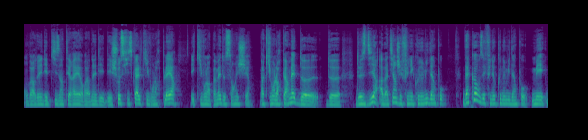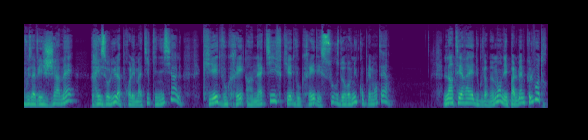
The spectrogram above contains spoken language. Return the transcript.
On va leur donner des petits intérêts, on va leur donner des, choses fiscales qui vont leur plaire et qui vont leur permettre de s'enrichir. Enfin, qui vont leur permettre de, se dire, ah bah tiens, j'ai fait une économie d'impôt. D'accord, vous avez fait une économie d'impôt, mais vous avez jamais résolu la problématique initiale, qui est de vous créer un actif, qui est de vous créer des sources de revenus complémentaires. L'intérêt du gouvernement n'est pas le même que le vôtre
